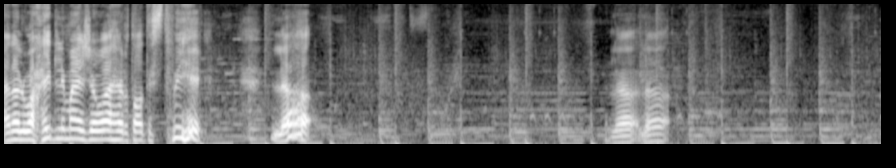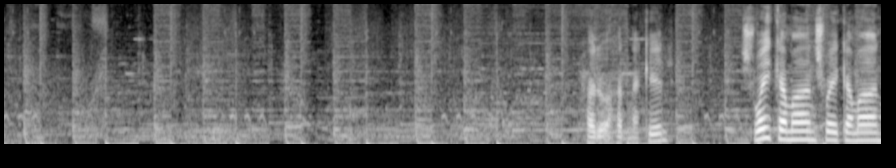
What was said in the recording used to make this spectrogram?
أنا الوحيد اللي معي جواهر تعطي 600 لا. لا لا. حلو أخذنا كيل شوي كمان شوي كمان.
